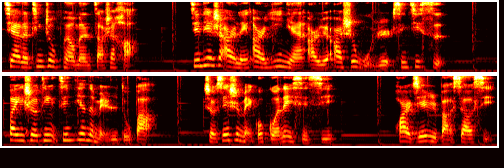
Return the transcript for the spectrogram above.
亲爱的听众朋友们，早上好！今天是二零二一年二月二十五日，星期四，欢迎收听今天的每日读报。首先是美国国内信息，《华尔街日报》消息，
